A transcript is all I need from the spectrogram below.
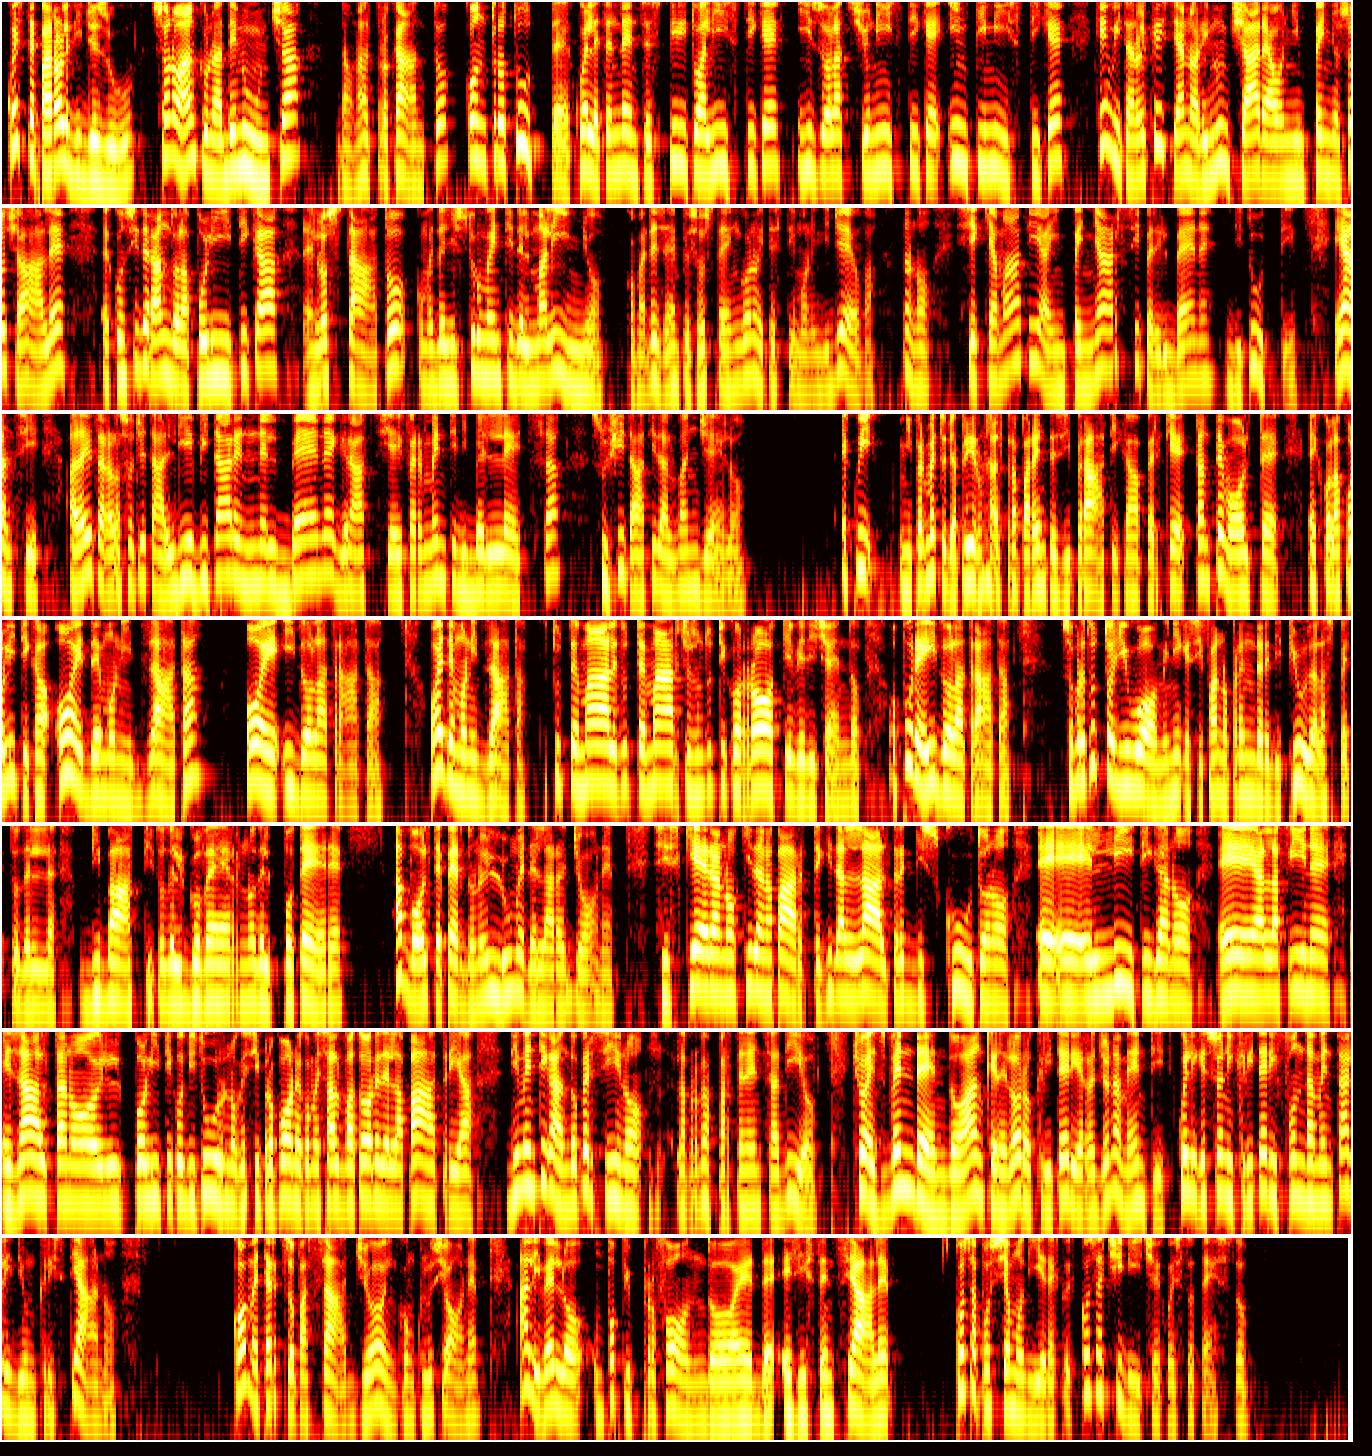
Queste parole di Gesù sono anche una denuncia da un altro canto, contro tutte quelle tendenze spiritualistiche, isolazionistiche, intimistiche che invitano il cristiano a rinunciare a ogni impegno sociale, eh, considerando la politica e lo Stato come degli strumenti del maligno, come ad esempio sostengono i testimoni di Geova. No, no, si è chiamati a impegnarsi per il bene di tutti e anzi ad aiutare la società a lievitare nel bene grazie ai fermenti di bellezza suscitati dal Vangelo. E qui mi permetto di aprire un'altra parentesi pratica perché tante volte ecco la politica o è demonizzata o è idolatrata. O è demonizzata tutto è male, tutto è marcio, sono tutti corrotti e via dicendo. Oppure è idolatrata. Soprattutto gli uomini che si fanno prendere di più dall'aspetto del dibattito, del governo, del potere a volte perdono il lume della ragione. Si schierano chi da una parte, chi dall'altra e discutono e, e, e, litigano e alla fine esaltano il politico di turno che si propone come salvatore della patria, dimenticando persino la propria appartenenza a Dio, cioè svendendo anche nei loro criteri e ragionamenti quelli che sono i criteri fondamentali di un cristiano. Come terzo passaggio, in conclusione, a livello un po' più profondo ed esistenziale, cosa possiamo dire? Cosa ci dice questo testo?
